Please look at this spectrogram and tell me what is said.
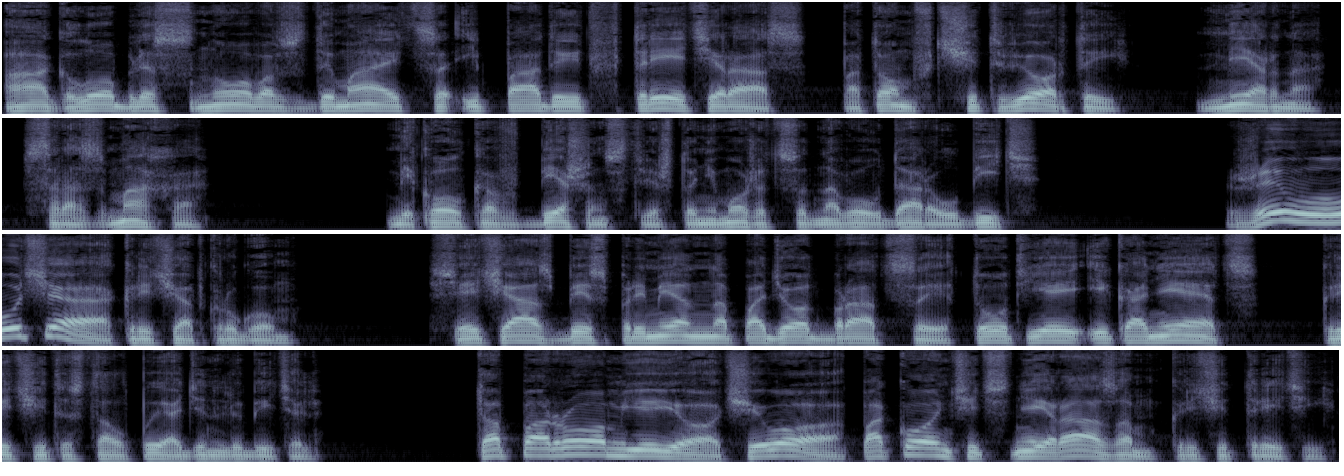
а оглобля снова вздымается и падает в третий раз, потом в четвертый, мерно, с размаха. Миколка в бешенстве, что не может с одного удара убить. «Живуча!» — кричат кругом. «Сейчас беспременно падет, братцы, тут ей и конец!» — кричит из толпы один любитель. «Топором ее! Чего? Покончить с ней разом!» — кричит третий.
